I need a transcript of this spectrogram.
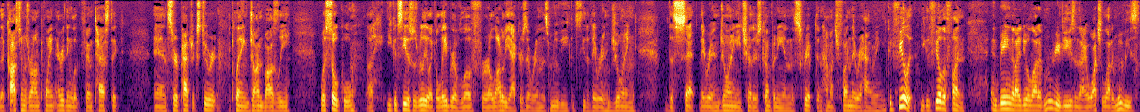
the costumes were on point. Everything looked fantastic. And Sir Patrick Stewart playing John Bosley was so cool. Uh, you could see this was really like a labor of love for a lot of the actors that were in this movie. You could see that they were enjoying the set. They were enjoying each other's company and the script and how much fun they were having. You could feel it. You could feel the fun. And being that I do a lot of movie reviews and that I watch a lot of movies,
